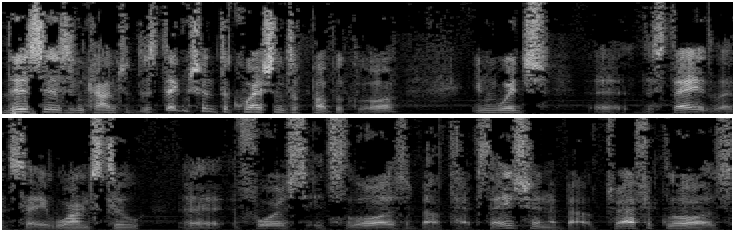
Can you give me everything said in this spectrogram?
This is in contradistinction to questions of public law, in which uh, the state, let's say, wants to uh, enforce its laws about taxation, about traffic laws,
